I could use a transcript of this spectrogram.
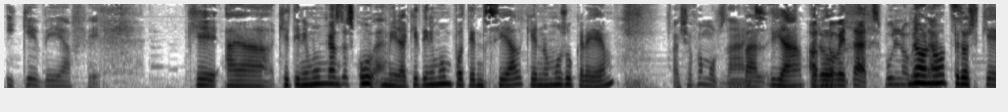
i què ve a fer? que, uh, que tenim un, un, mira, que tenim un potencial que no ens ho creiem. Això fa molts d'anys. Val, ja, ah, però... novetats, vull novetats. No, no, però és que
